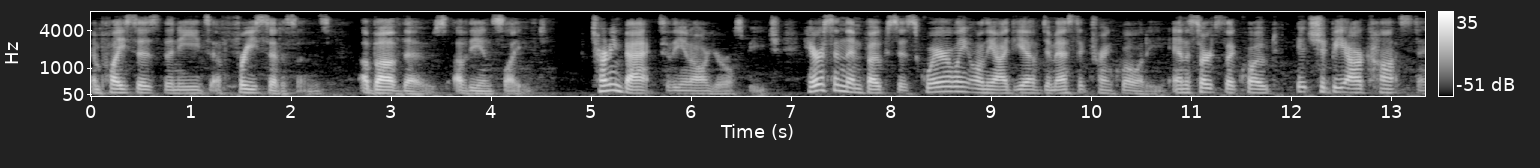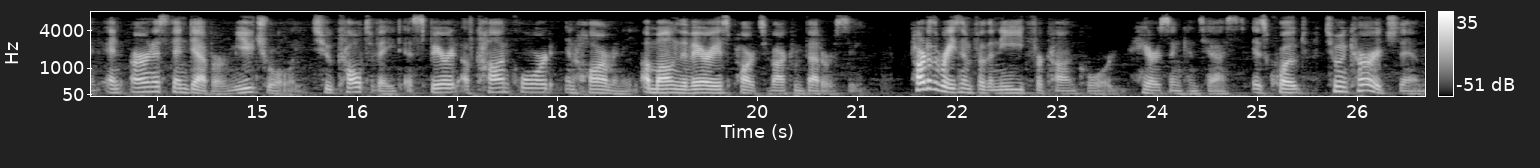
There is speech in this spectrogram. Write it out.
and places the needs of free citizens above those of the enslaved. Turning back to the inaugural speech, Harrison then focuses squarely on the idea of domestic tranquility and asserts that, quote, it should be our constant and earnest endeavor mutually to cultivate a spirit of concord and harmony among the various parts of our Confederacy. Part of the reason for the need for concord, Harrison contests, is, quote, to encourage them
